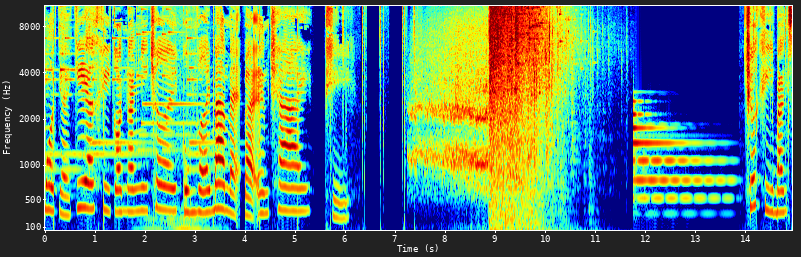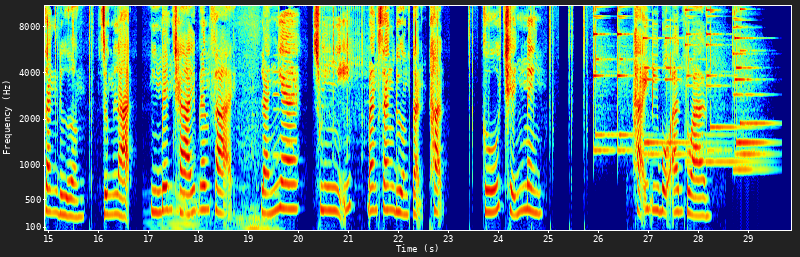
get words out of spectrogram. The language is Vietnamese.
Một ngày kia khi con đang đi chơi cùng với ba mẹ và em trai thì Trước khi băng sang đường, dừng lại, nhìn bên trái bên phải, lắng nghe, suy nghĩ, băng sang đường cẩn thận, cứu chính mình. Hãy đi bộ an toàn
